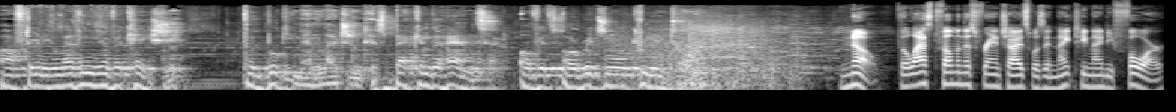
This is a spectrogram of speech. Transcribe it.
after an 11 year vacation, the Boogeyman legend is back in the hands of its original creator. No, the last film in this franchise was in 1994,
